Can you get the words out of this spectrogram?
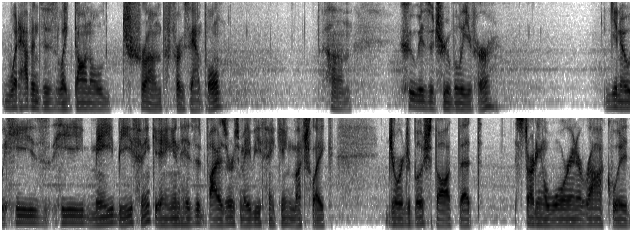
what happens is like Donald Trump, for example, um, who is a true believer, you know, he's he may be thinking, and his advisors may be thinking, much like George Bush thought that starting a war in Iraq would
